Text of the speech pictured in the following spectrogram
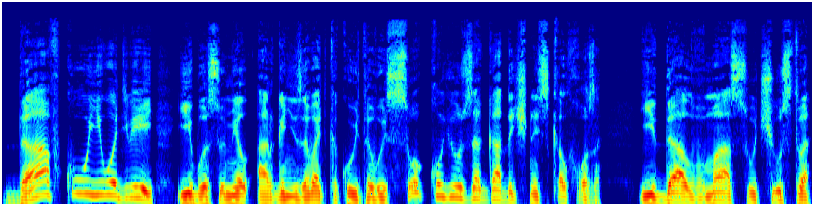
давку у его дверей, ибо сумел организовать какую-то высокую загадочность колхоза и дал в массу чувство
